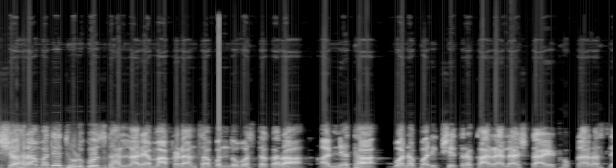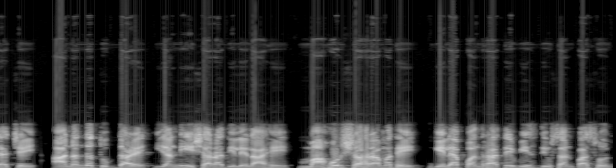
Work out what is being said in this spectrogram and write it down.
शहरामध्ये धुडगूस घालणाऱ्या माकडांचा बंदोबस्त करा अन्यथा वन परिक्षेत्र कार्यालयास टाळे ठोकणार असल्याचे आनंद तुपदाळे यांनी इशारा दिलेला आहे. माहूर शहरामध्ये गेल्या पंधरा ते वीस दिवसांपासून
